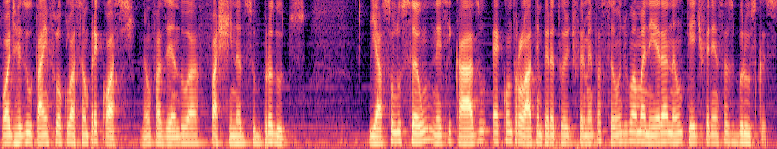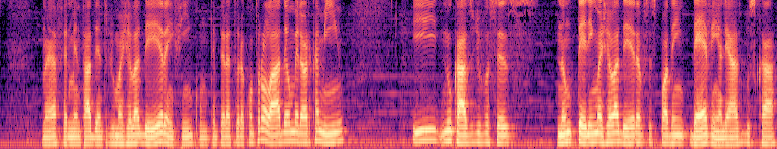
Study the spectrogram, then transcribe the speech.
pode resultar em floculação precoce, não fazendo a faxina dos subprodutos. E a solução, nesse caso, é controlar a temperatura de fermentação de uma maneira a não ter diferenças bruscas. Né? Fermentar dentro de uma geladeira, enfim, com temperatura controlada é o melhor caminho. E no caso de vocês não terem uma geladeira, vocês podem, devem, aliás, buscar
